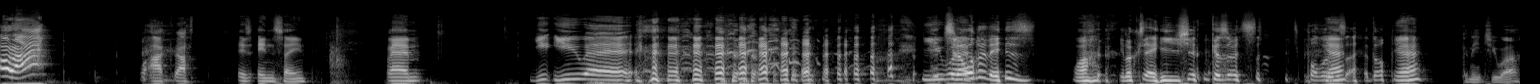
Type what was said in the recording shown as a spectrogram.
All right. Well, I, that is insane. Um, you you uh, you Do you know uh, what it is? what? He looks Asian because of his, it's pulling Yeah. his head up. Yeah. Konnichiwa.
